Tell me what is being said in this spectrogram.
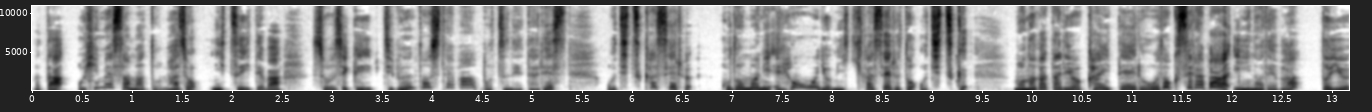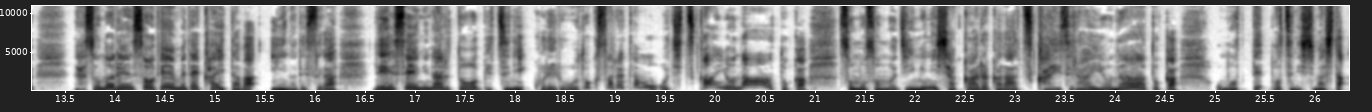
また、お姫様と魔女については、正直自分としては没ネタです。落ち着かせる。子供に絵本を読み聞かせると落ち着く。物語を書いて朗読すればいいのでは？という謎の連想ゲームで書いたはいいのですが、冷静になると別にこれ朗読されても落ち着かんよなとか、そもそも地味に尺あるから使いづらいよなとか思ってボツにしました。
